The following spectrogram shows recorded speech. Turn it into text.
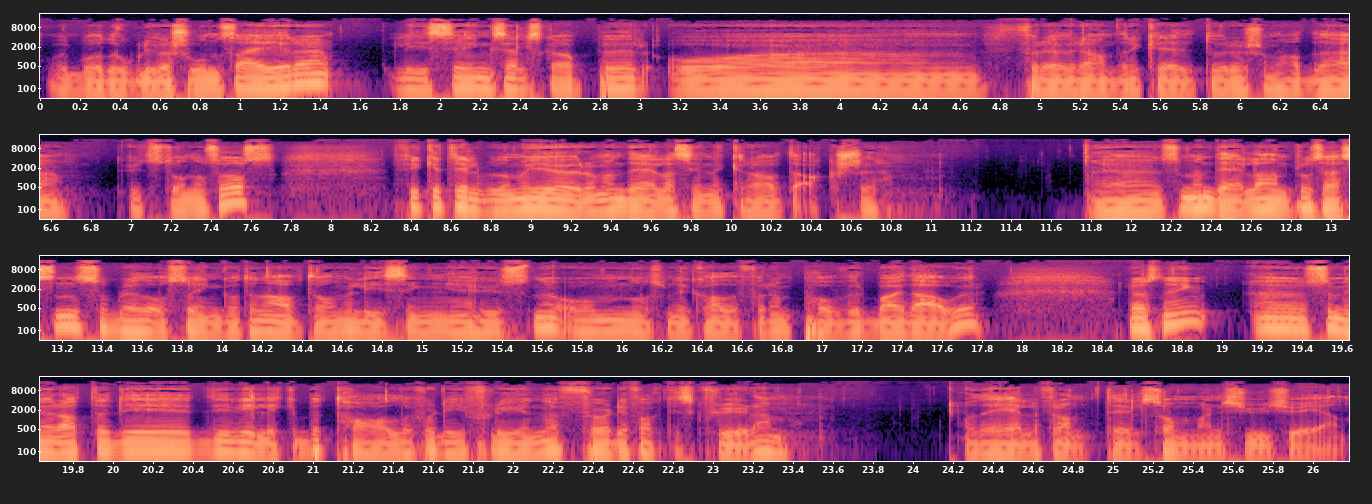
Hvor både obligasjonseiere, leasingselskaper og for øvrig andre kreditorer som hadde utstående hos oss, fikk et tilbud om å gjøre om en del av sine krav til aksjer. Eh, Som en del av den prosessen så ble det også inngått en avtale med leasinghusene om noe som de kaller for en power by the hour-løsning, eh, som gjør at de, de vil ikke betale for de flyene før de faktisk flyr dem. Og det gjelder fram til sommeren 2021.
